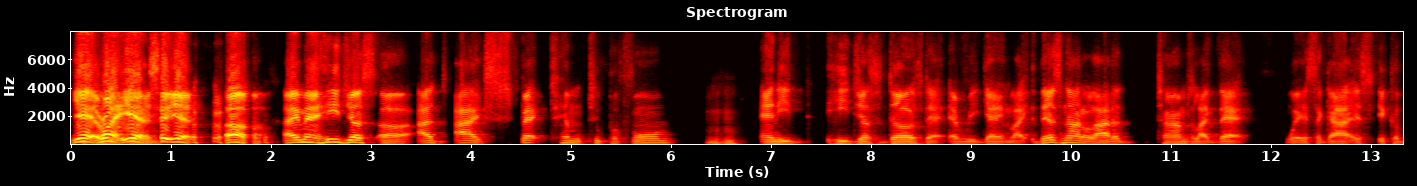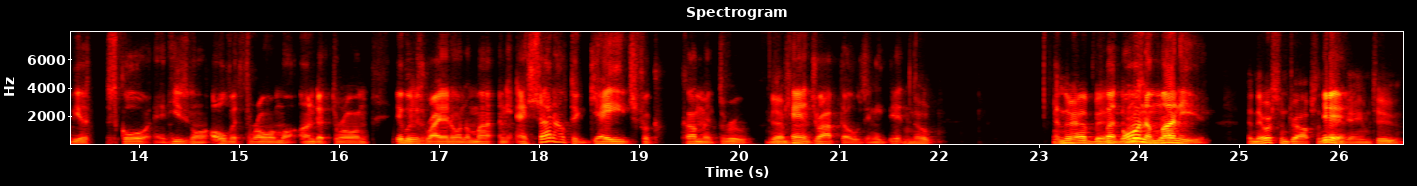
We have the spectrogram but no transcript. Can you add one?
yeah right yeah yeah um hey man he just uh I I expect him to perform hmm and he he just does that every game. Like there's not a lot of times like that where it's a guy. It's it could be a score and he's gonna overthrow him or underthrow him. It was right on the money. And shout out to Gage for coming through. Yeah. You can't drop those, and he didn't. Nope. And there have been but on the drops- money, and there were some drops in Yeah. that game too.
